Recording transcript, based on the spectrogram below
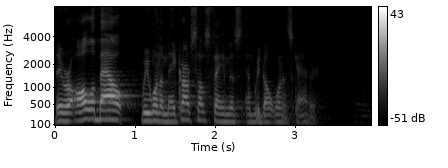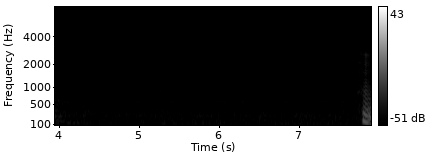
They were all about we want to make ourselves famous and we don't want to scatter. Hmm.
